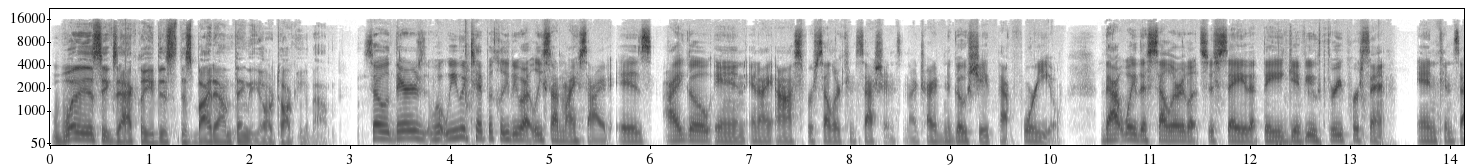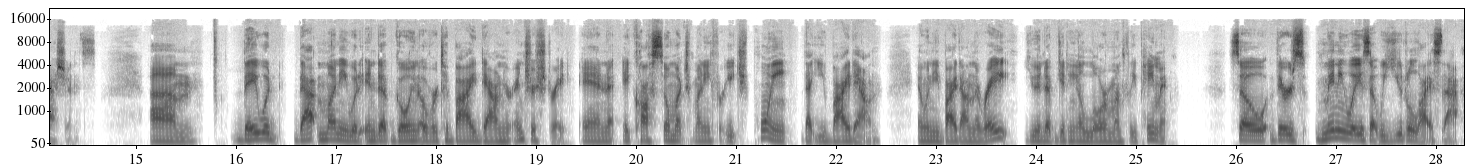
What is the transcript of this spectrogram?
what is exactly this this buy down thing that y'all are talking about? So there's what we would typically do, at least on my side, is I go in and I ask for seller concessions and I try to negotiate that for you. That way, the seller, let's just say that they give you 3% in concessions. um, they would that money would end up going over to buy down your interest rate, and it costs so much money for each point that you buy down. And when you buy down the rate, you end up getting a lower monthly payment. So there's many ways that we utilize that.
